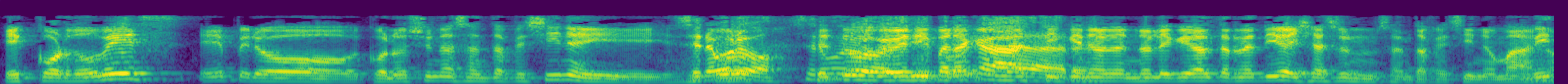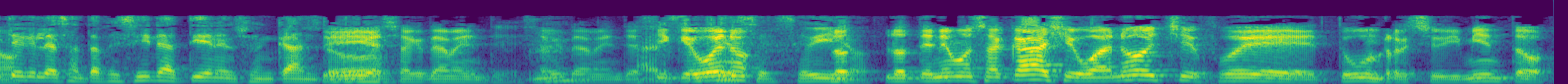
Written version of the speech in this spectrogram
es cordobés, eh, pero conoció una santafesina y se, tuvo, se, tuvo que venir para acá, así que no, le quedó alternativa y ya es un santafesino más. Viste que la santafesina tiene su encanto. Sí, exactamente, exactamente. Así, que bueno, lo, tenemos acá, llegó anoche, fue tuvo un recibimiento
